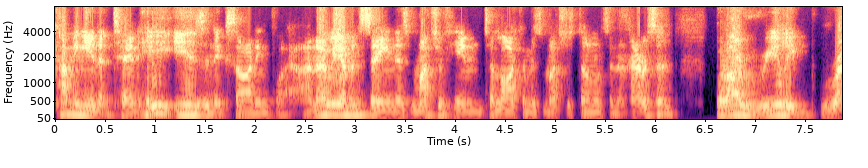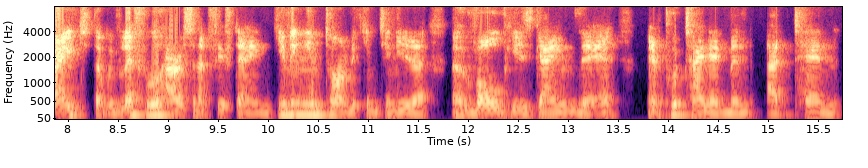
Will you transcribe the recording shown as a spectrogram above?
coming in at 10, he is an exciting player. I know we haven't seen as much of him to like him as much as Donaldson and Harrison, but I really rate that we've left Will Harrison at 15, giving him time to continue to evolve his game there and put Tane Edmed at 10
